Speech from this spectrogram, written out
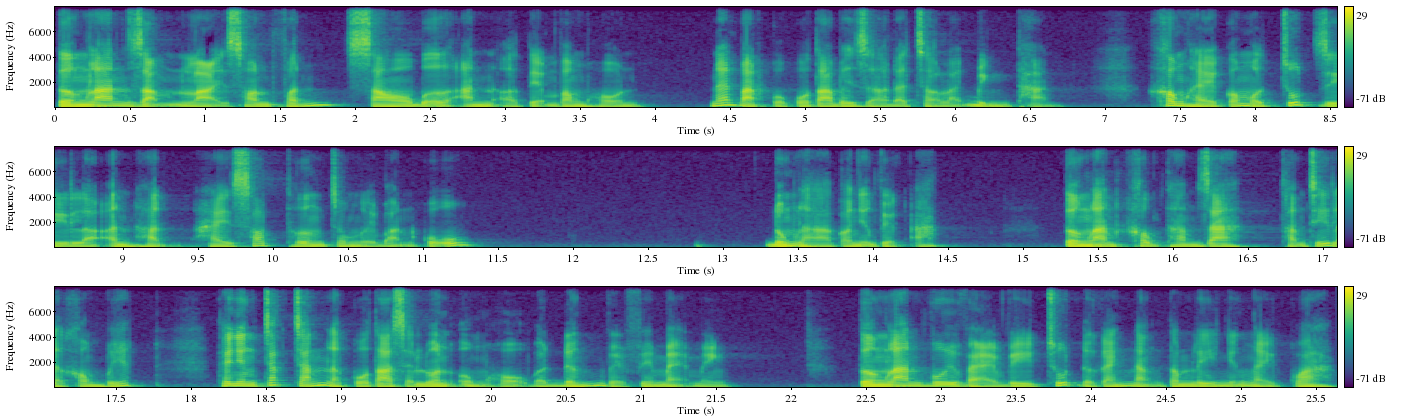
Tường Lan dặm lại son phấn Sau bữa ăn ở tiệm vong hồn. Nét mặt của cô ta bây giờ đã trở lại bình thản. Không hề có một chút gì là ân hận Hay xót thương cho người bạn cũ. Đúng là có những việc ác. Tường Lan không tham gia, Thậm chí là không biết. Thế nhưng chắc chắn là cô ta sẽ luôn ủng hộ Và đứng về phía mẹ mình. Tường Lan vui vẻ vì chút được gánh nặng tâm lý những ngày qua.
